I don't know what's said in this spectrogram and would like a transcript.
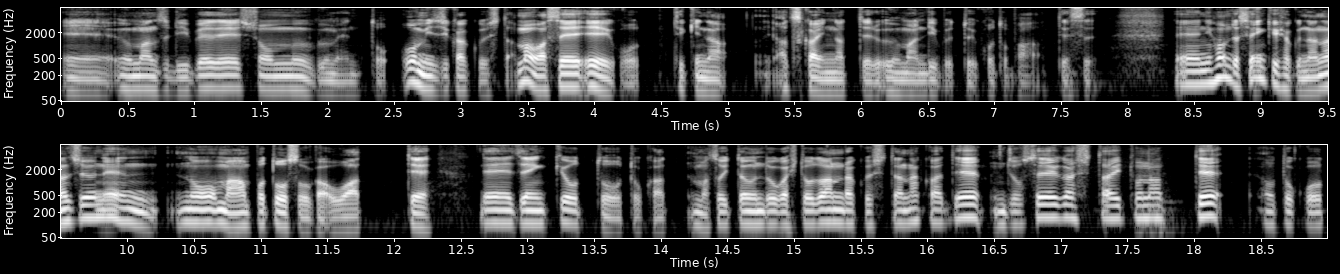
えーウーマンズ・リベレーション・ムーブメントを短くした、まあ、和製英語的な扱いになっているウーマンリブという言葉です。で日本で1970年の、まあ、安保闘争が終わってで全共闘とか、まあ、そういった運動が一段落した中で女性が主体となって男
